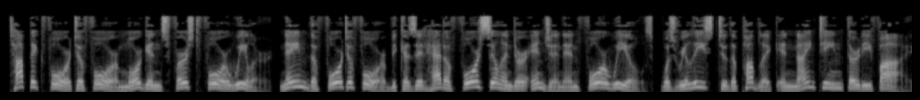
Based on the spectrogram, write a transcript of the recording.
Topic 4-4 Morgan's first four-wheeler, named the 4-4 because it had a four-cylinder engine and four wheels, was released to the public in 1935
